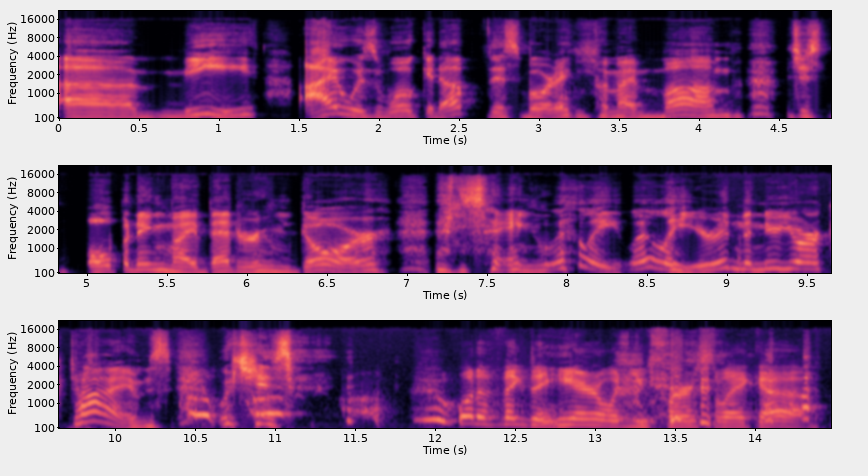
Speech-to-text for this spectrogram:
um me i was woken up this morning by my mom just opening my bedroom door and saying lily lily you're in the new york times which is what a thing to hear when you first wake up.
